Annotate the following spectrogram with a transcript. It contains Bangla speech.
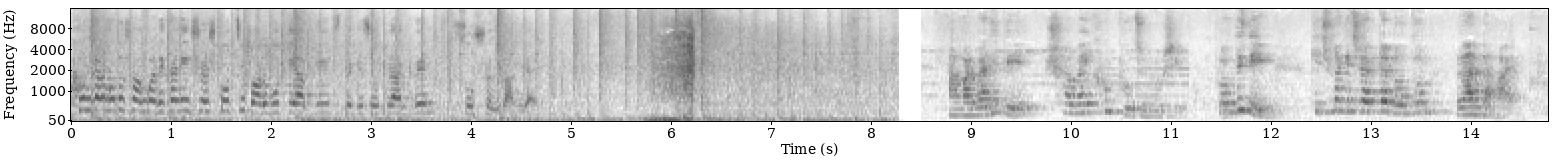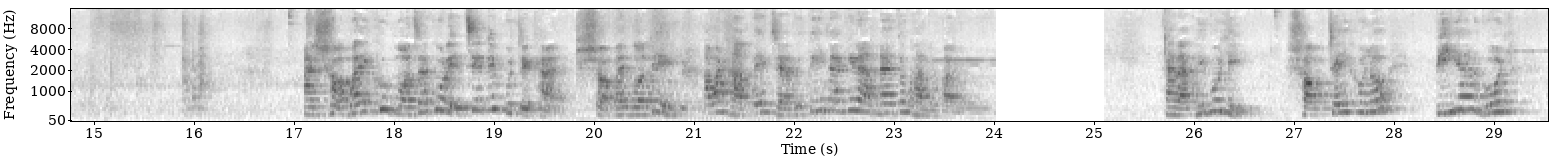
এখনকার মতো সংবাদ এখানেই শেষ করছি। পরবর্তী আপডেট পেতে চোখ রাখবেন সোশ্যাল বাংলায়। আমার বাড়িতে সবাই খুব প্রচুর বসে। প্রতিদিন কিছু না কিছু একটা নতুন রান্না হয়। আর সবাই খুব মজা করে চেটে পুটে খায়। সবাই বলে, আমার হাতে জাদুতেই নাকি রান্না এত ভালো হয়? হ্যাঁ আমি বলি, সবটাই হলো পি আর গোল্ড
